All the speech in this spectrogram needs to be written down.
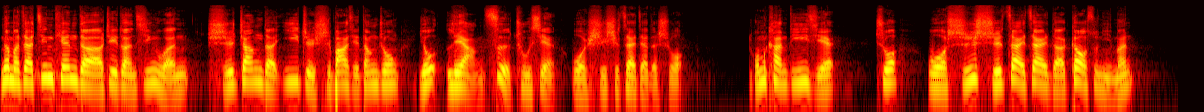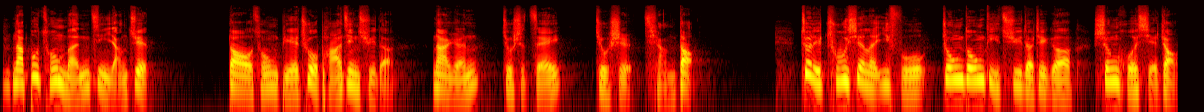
那么在今天的这段经文十章的一至十八节当中，有两次出现“我实实在在的说”。我们看第一节，说：“我实实在在的告诉你们，那不从门进羊圈，倒从别处爬进去的那人就是贼，就是强盗。”这里出现了一幅中东地区的这个生活写照。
